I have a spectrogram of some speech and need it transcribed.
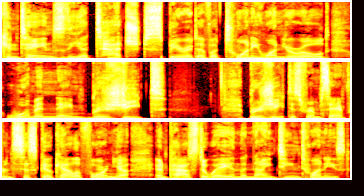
contains the attached spirit of a 21 year old woman named Brigitte. Brigitte is from San Francisco, California, and passed away in the 1920s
